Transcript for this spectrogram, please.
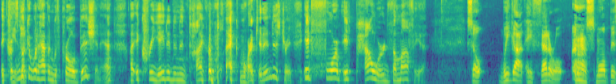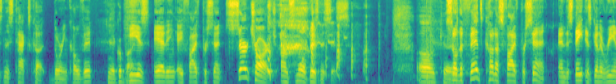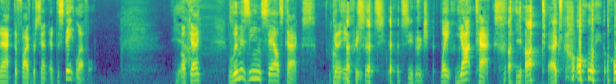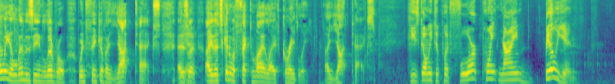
It He's look gonna- at what happened with prohibition, Ant. Uh, it created an entire black market industry. It formed, it powered the mafia. So we got a federal small business tax cut during COVID. Yeah, goodbye. He is adding a five percent surcharge on small businesses. Okay. So the feds cut us 5%, and the state is going to reenact the 5% at the state level. Yeah. Okay? Limousine sales tax going to increase. that's, that's huge. Wait, yacht tax. A yacht tax. Only, only a limousine liberal would think of a yacht tax as Yeah. like I, that's going to affect my life greatly. A yacht tax. He's going to put 4.9 billion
